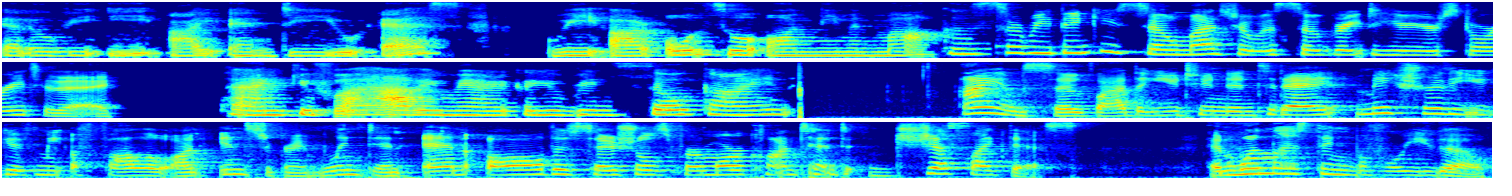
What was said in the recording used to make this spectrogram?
L O V E I N D U S. We are also on Neiman Marcus. Surabhi, thank you so much. It was so great to hear your story today. Thank you for having me, Erica. You've been so kind. I am so glad that you tuned in today. Make sure that you give me a follow on Instagram, LinkedIn, and all the socials for more content just like this. And one last thing before you go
